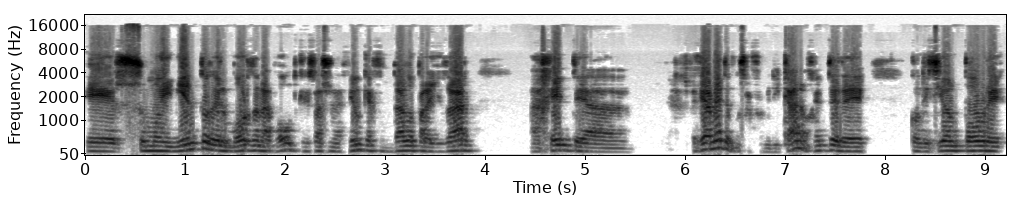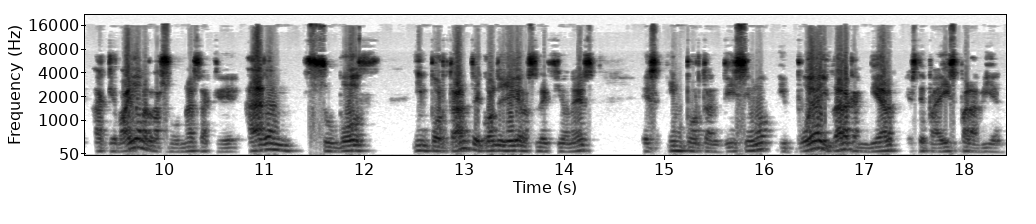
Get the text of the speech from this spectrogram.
Eh, su movimiento del More Than a Vote, que es la asociación que ha fundado para ayudar a gente, a, especialmente pues, afroamericanos, gente de, condición pobre a que vayan a las urnas, a que hagan su voz importante cuando lleguen las elecciones, es importantísimo y puede ayudar a cambiar este país para bien.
